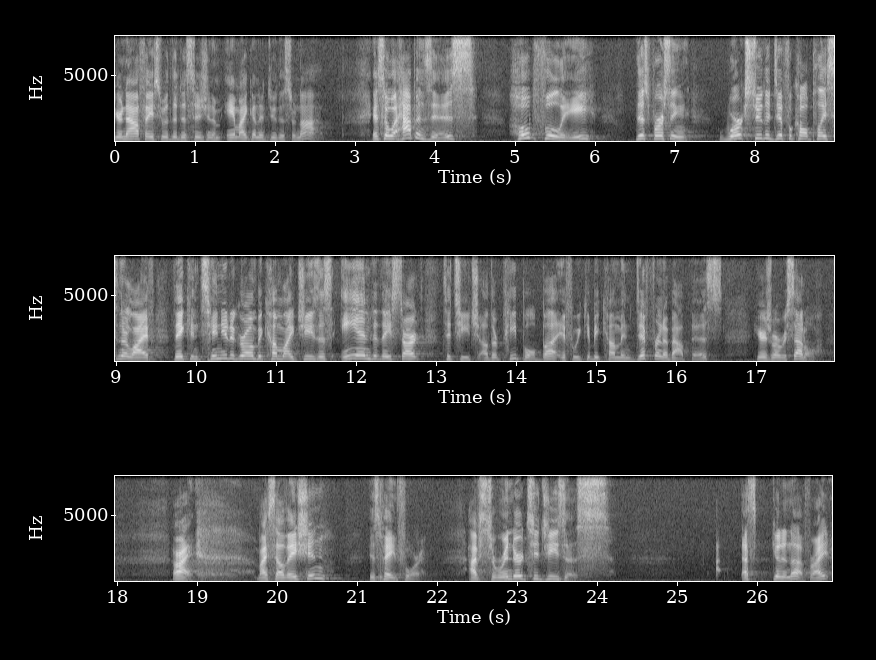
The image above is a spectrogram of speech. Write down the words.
you're now faced with the decision of, am I going to do this or not? And so what happens is, hopefully, this person works through the difficult place in their life, they continue to grow and become like Jesus, and they start to teach other people. But if we can become indifferent about this, here's where we settle. All right, my salvation is paid for. I've surrendered to Jesus. That's good enough, right?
